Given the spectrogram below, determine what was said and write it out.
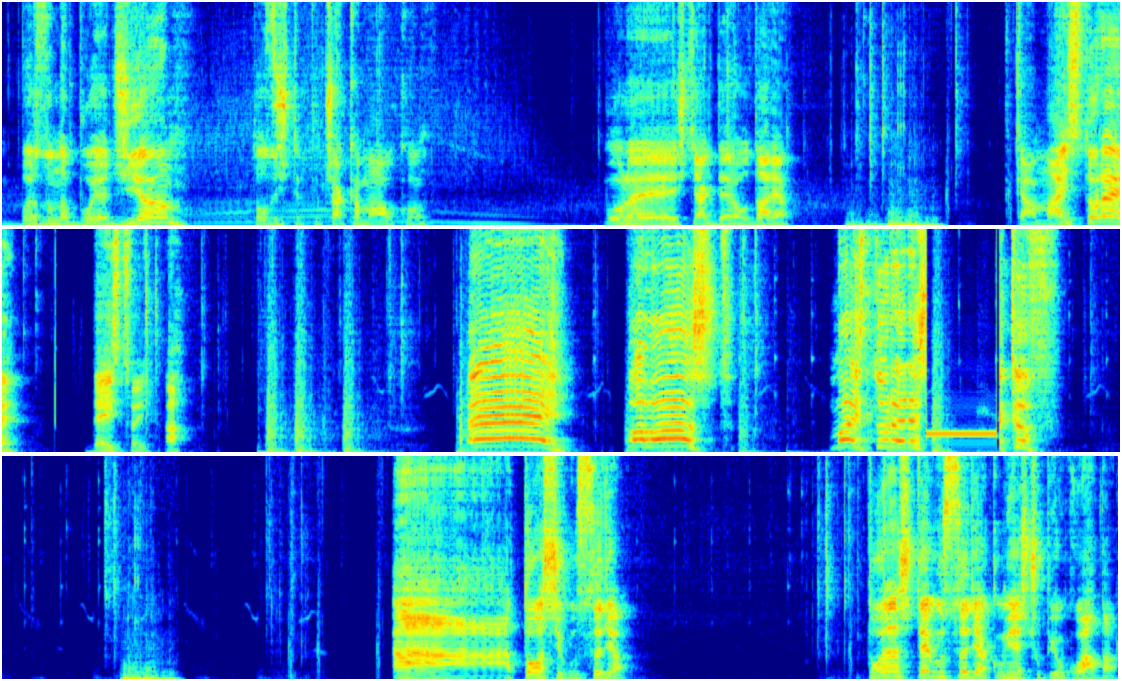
Бързо на бояджия. Този ще почака малко. Оле, щях да я ударя. Така, майсторе! Действай. А. Помощ! Майсторе, не какъв! А, то ще го съдя. Той ще го съдя, ако ми е щупил колата.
